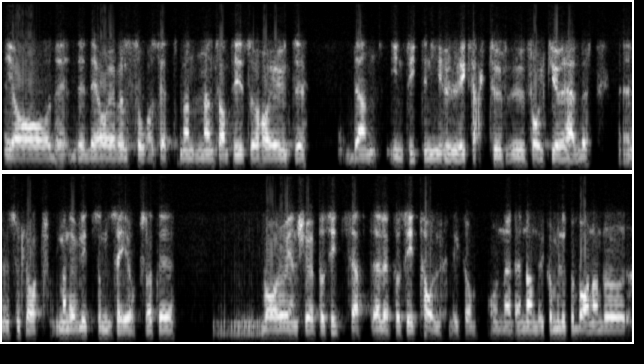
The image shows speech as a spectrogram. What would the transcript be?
Ja, det, det, det har jag väl så sett. Men, men samtidigt så har jag ju inte den insikten i hur exakt hur, hur folk gör heller. Eh, såklart. Men det är väl lite som du säger också att det, mm, var och en kör på sitt sätt eller på sitt håll. Liksom. Och när den andra kommer ut på banan då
